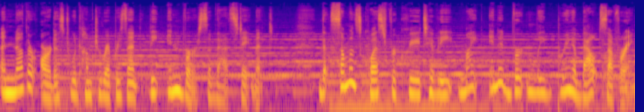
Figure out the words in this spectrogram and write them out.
another artist would come to represent the inverse of that statement that someone's quest for creativity might inadvertently bring about suffering,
